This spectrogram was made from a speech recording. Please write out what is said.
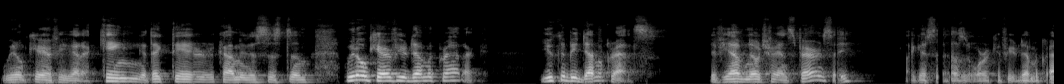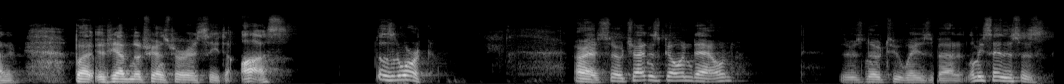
We don't care if you got a king, a dictator, a communist system. We don't care if you're democratic. You could be Democrats. If you have no transparency, I guess that doesn't work if you're Democratic, but if you have no transparency to us, doesn't work. All right, so China's going down. There's no two ways about it. Let me say this as,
